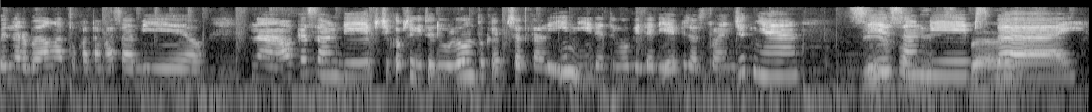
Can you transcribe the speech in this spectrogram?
Bener banget tuh kata Kak Sabil. Nah, oke okay, Soundips, cukup segitu dulu untuk episode kali ini dan tunggu kita di episode selanjutnya. See you Soundips, bye. bye.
